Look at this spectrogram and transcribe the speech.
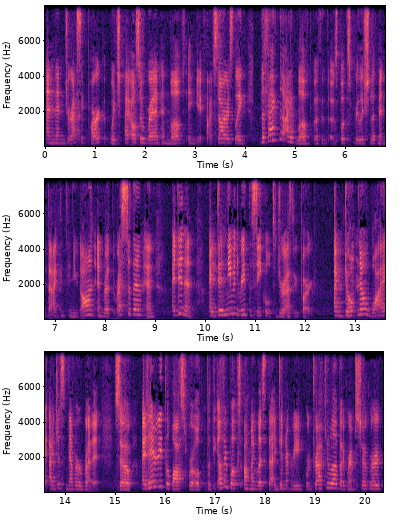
And then Jurassic Park, which I also read and loved and gave five stars. Like, the fact that I loved both of those books really should have meant that I continued on and read the rest of them, and I didn't. I didn't even read the sequel to Jurassic Park. I don't know why, I just never read it. So I didn't read The Lost World, but the other books on my list that I didn't read were Dracula by Bram Stoker,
